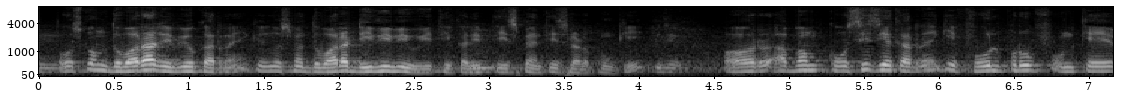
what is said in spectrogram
तो उसको हम दोबारा रिव्यू कर रहे हैं क्योंकि उसमें दोबारा डीवी भी हुई थी करीब तीस पैंतीस लड़कों की। और अब हम कोशिश ये कर रहे हैं कि फुल प्रूफ उनके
